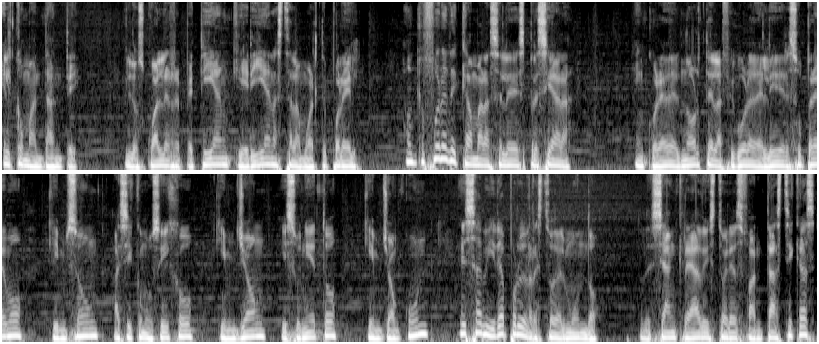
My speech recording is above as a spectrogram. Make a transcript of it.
el comandante, y los cuales repetían que irían hasta la muerte por él, aunque fuera de cámara se le despreciara. En Corea del Norte, la figura del líder supremo, Kim Jong, así como su hijo Kim Jong y su nieto Kim Jong-un, es sabida por el resto del mundo donde se han creado historias fantásticas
